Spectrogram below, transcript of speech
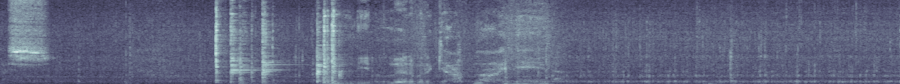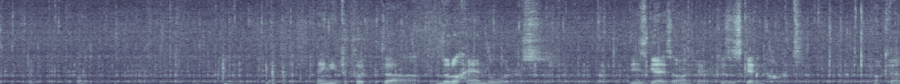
Nice. Need a little bit of gap. No, I need. I need to put uh, little handlers, these guys on here because it's getting hot. Okay.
